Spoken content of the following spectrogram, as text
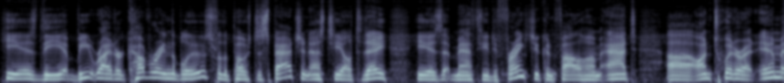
He is the beat writer covering the Blues for the Post Dispatch and STL Today. He is Matthew DeFranks. You can follow him at uh, on Twitter at M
